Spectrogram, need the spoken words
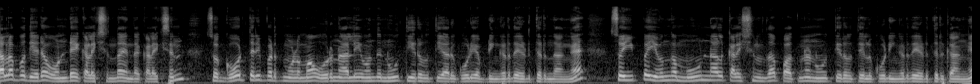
தளபதியோட ஒன் டே கலெக்ஷன் தான் இந்த கலெக்ஷன் ஸோ கோட் திரைப்படத்து மூலமாக ஒரு நாளே வந்து நூற்றி இருபத்தி ஆறு கோடி அப்படிங்கிறத எடுத்திருந்தாங்க. ஸோ இப்போ இவங்க மூணு நாள் கலெக்ஷன் தான் பார்த்தோம்னா நூற்றி இருபத்தேழு கோடிங்கிறது எடுத்திருக்காங்க.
